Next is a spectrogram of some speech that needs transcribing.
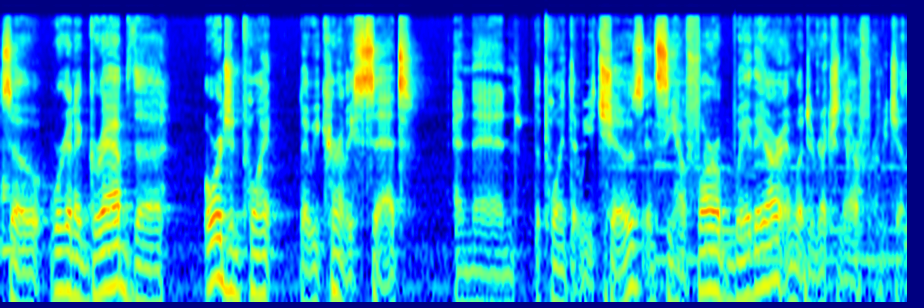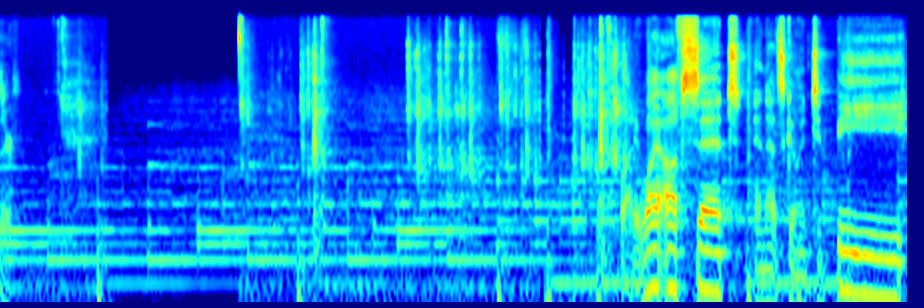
so we're going to grab the origin point that we currently set and then the point that we chose and see how far away they are and what direction they are from each other. Body Y offset, and that's going to be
